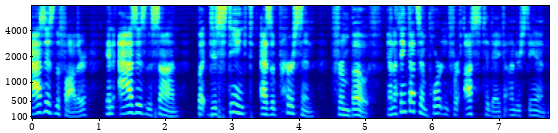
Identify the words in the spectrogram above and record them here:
as is the Father and as is the Son, but distinct as a person from both. And I think that's important for us today to understand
